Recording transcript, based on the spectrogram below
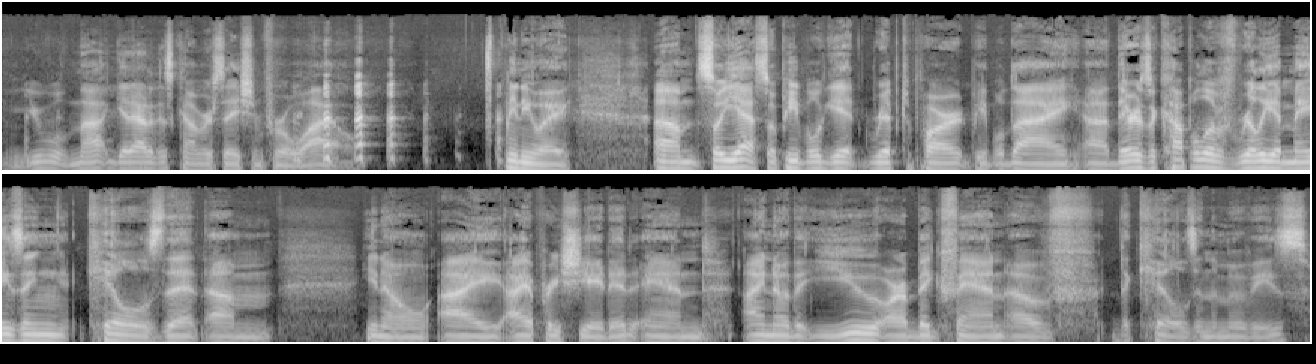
you will not get out of this conversation for a while. Anyway, um, so yeah, so people get ripped apart, people die. Uh, there's a couple of really amazing kills that um, you know, I I appreciated and I know that you are a big fan of the kills in the movies.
